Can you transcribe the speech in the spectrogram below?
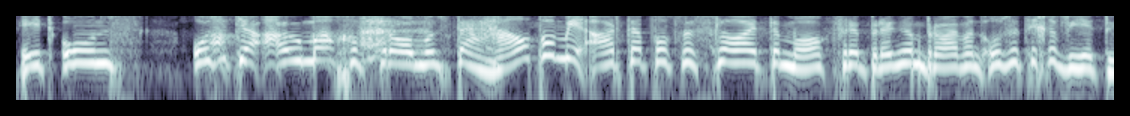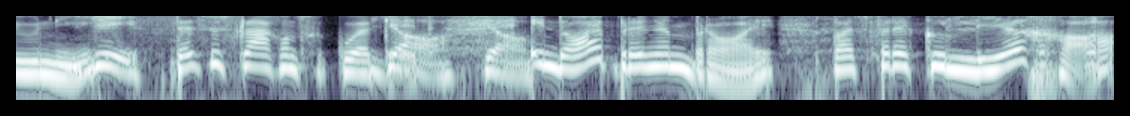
het ons Ons het jou ouma gevra om ons te help om die aartappels te slaai te maak vir 'n bring en braai want ons het nie geweet hoe nie. Yes. Dis hoe sleg ons gekook Ja, het. ja. En daai bring en braai was vir 'n kollega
